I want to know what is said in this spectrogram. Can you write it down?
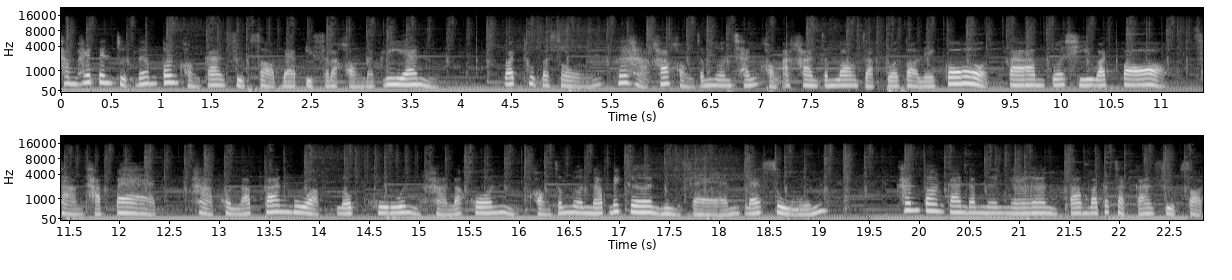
ทำให้เป็นจุดเริ่มต้นของการสืบสอบแบบอิสระของนักเรียน วัตถุประสงค์ เพื่อหาค่าของจำนวนชั้นของอาคารจำลองจากตัวต่อเลโก้ ตามตัวชี้วัดปอ3ทับ8หาผลลัพธ์การบวก ลบคูณ หารละคน ของจำนวนนับไม่เกิน 1 0 0 0 0แสนและ 0 ขั้นตอนการดำเนินงานตามวัตจักรการสืบสอบ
